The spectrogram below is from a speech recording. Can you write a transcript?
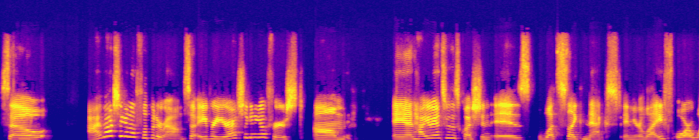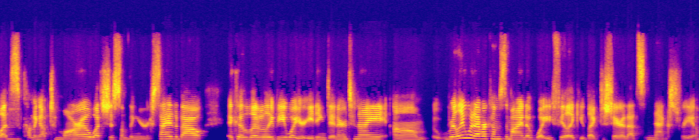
So Mm. I'm actually gonna flip it around. So Avery, you're actually gonna go first. Um Okay. and how you answer this question is what's like next in your life or what's Mm. coming up tomorrow? What's just something you're excited about? It could literally be what you're eating dinner tonight. Um, really whatever comes to mind of what you feel like you'd like to share that's next for you.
